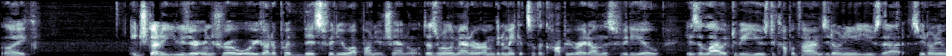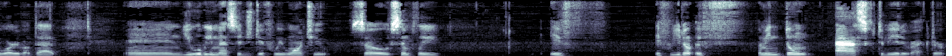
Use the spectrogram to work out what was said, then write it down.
Like, you just gotta use your intro or you gotta put this video up on your channel. It doesn't really matter. I'm gonna make it so the copyright on this video is allowed to be used a couple times. You don't need to use that, so you don't need to worry about that. And you will be messaged if we want you. So simply, if if you don't, if I mean, don't ask to be a director.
